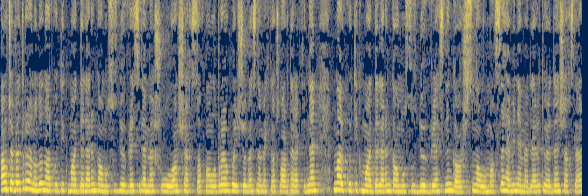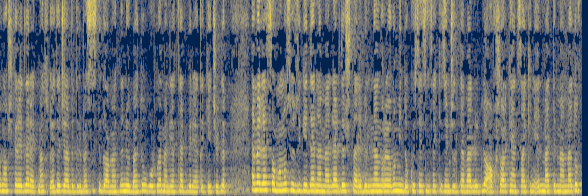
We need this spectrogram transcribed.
Ağcabədi rayonunda narkotik maddələrin qanunsuz dövriyyəsi ilə məşğul olan şəxs saxlanılıb. Rayon polis şöbəsinin əməkdaşları tərəfindən narkotik maddələrin qanunsuz dövriyyəsinin qarşısının alınması, həmin əməlləri törədən şəxslərin aşkar edilərək məsuliyyətə cəlb edilməsi istiqamətində növbəti uğurlu əməliyyat tədbiri həyata keçirilib. Əməliyyat zamanı sözü gedən əməllərdə şübhəli bilinən rayonun 1988-ci il təvəllüdlü Afşar kənd sakini Elməddin Məmmədov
